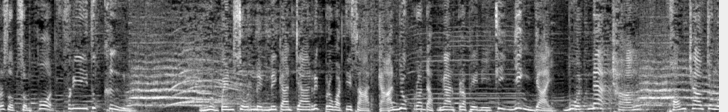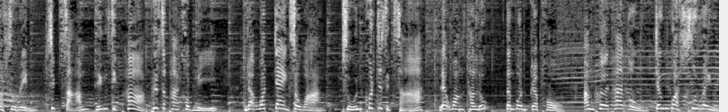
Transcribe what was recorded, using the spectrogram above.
รสพสมโพธิฟรีทุกคืน ร่วมเป็นส่วนหนึ่งในการจารึกประวัติศาสตร์ การยกระดับงานประเพณีที่ยิ่งใหญ่ บวชนาคช้าง ของชาวจังหวัดสุรินทร์13 ถึง 15 พฤษภาคมนี้ณวัดแจ้งสว่าง ศูนย์คดศึกษา และวังทะลุ ตำบลกระโพอำเภอท่าตูจังหวัดสุรินทร์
